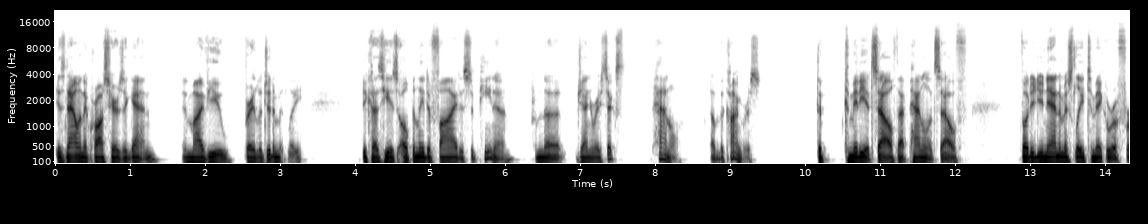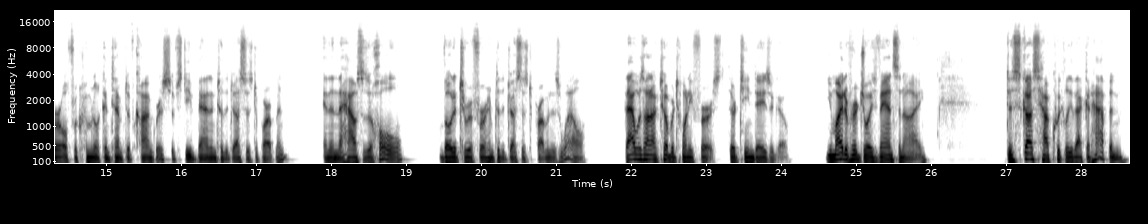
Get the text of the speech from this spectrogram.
is now in the crosshairs again, in my view, very legitimately, because he has openly defied a subpoena from the January 6th panel of the Congress. The committee itself, that panel itself, voted unanimously to make a referral for criminal contempt of Congress of Steve Bannon to the Justice Department. And then the House as a whole voted to refer him to the Justice Department as well. That was on October 21st, 13 days ago. You might have heard Joyce Vance and I discuss how quickly that could happen.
